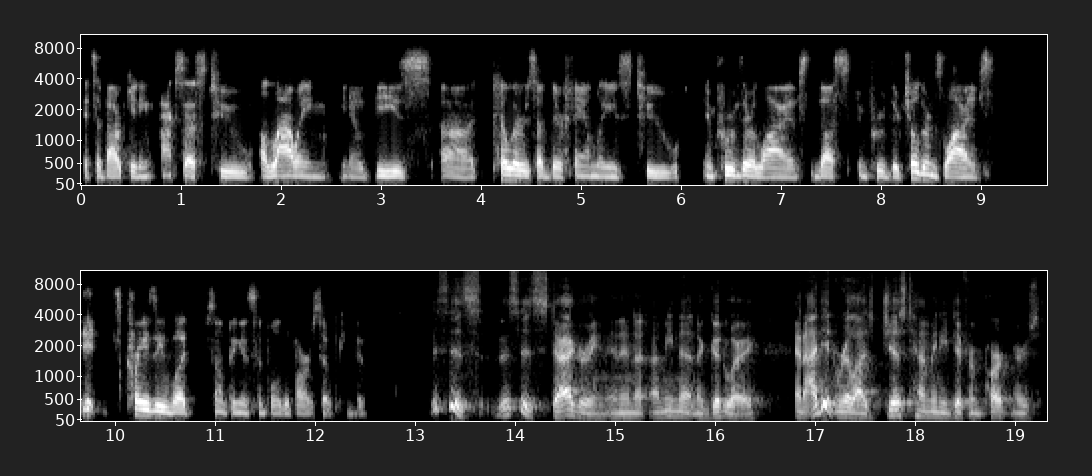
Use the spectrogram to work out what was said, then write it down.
It's about getting access to allowing, you know, these uh, pillars of their families to improve their lives, thus improve their children's lives. It's crazy what something as simple as a bar of soap can do. This is this is staggering, and in a, I mean that in a good way. And I didn't realize just how many different partners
